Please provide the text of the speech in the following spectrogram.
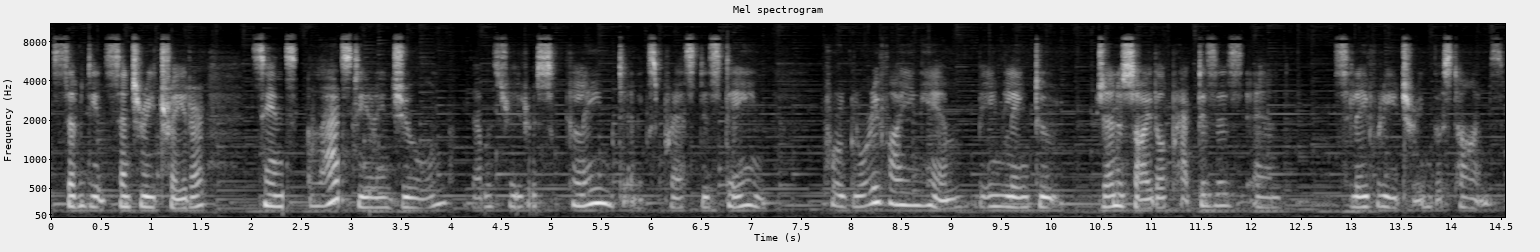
17th century trader since last year in June, demonstrators claimed and expressed disdain for glorifying him being linked to genocidal practices and slavery during those times.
